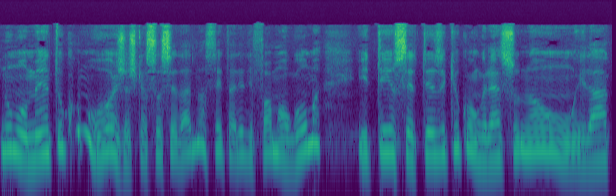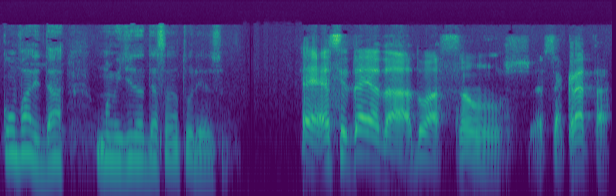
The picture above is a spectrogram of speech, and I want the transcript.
num momento como hoje. Acho que a sociedade não aceitaria de forma alguma e tenho certeza que o Congresso não irá convalidar uma medida dessa natureza. É, essa ideia da doação eh, secreta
